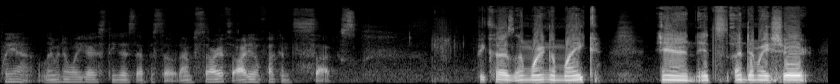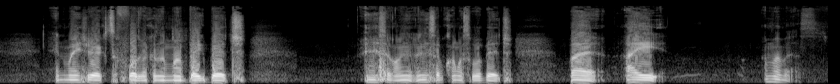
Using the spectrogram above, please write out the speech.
But yeah, let me know what you guys think of this episode. I'm sorry if the audio fucking sucks. Because I'm wearing a mic and it's under my shirt, and my shirt is folded because I'm a big bitch. And so I'm gonna stop calling myself a bitch, but I, I'm a mess.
